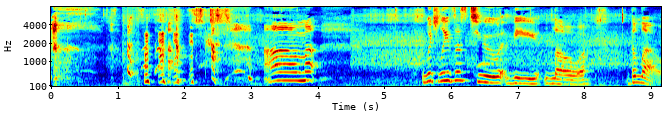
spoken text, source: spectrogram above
um, which leads us to the low, the low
